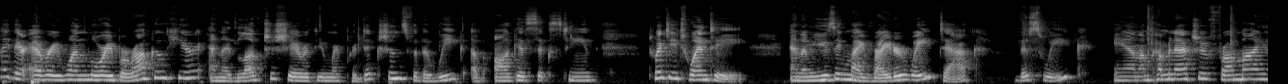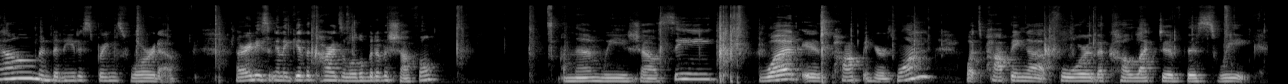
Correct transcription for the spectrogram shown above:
Hi there, everyone. Lori Baracco here, and I'd love to share with you my predictions for the week of August 16th, 2020. And I'm using my Rider-Waite deck this week, and I'm coming at you from my home in Bonita Springs, Florida. Alrighty, so I'm going to give the cards a little bit of a shuffle, and then we shall see what is popping. Here's one. What's popping up for the collective this week?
